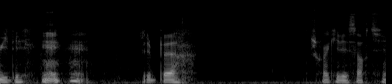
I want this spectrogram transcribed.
Il est. J'ai peur. Je crois qu'il est sorti.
